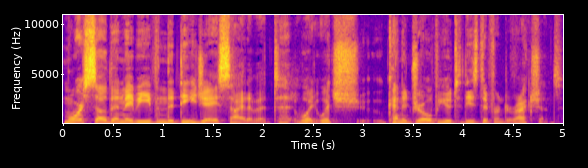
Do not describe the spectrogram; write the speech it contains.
more so than maybe even the dj side of it. What, which kind of drove you to these different directions?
